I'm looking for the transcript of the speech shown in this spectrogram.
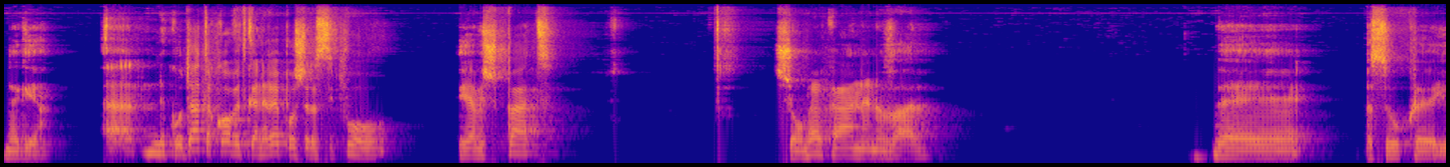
נגיע. נקודת הכובד כנראה פה של הסיפור היא המשפט שאומר כאן נבל בפסוק י'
